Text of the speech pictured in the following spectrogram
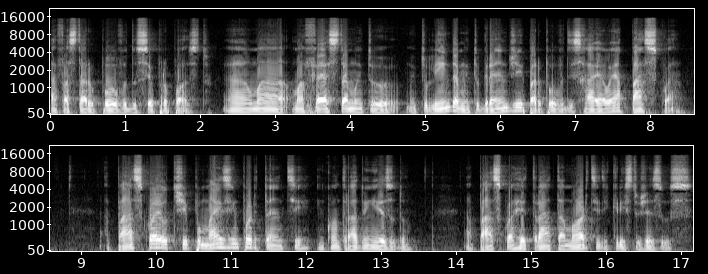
afastar o povo do seu propósito. Uma, uma festa muito, muito linda, muito grande para o povo de Israel é a Páscoa. A Páscoa é o tipo mais importante encontrado em Êxodo. A Páscoa retrata a morte de Cristo Jesus.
